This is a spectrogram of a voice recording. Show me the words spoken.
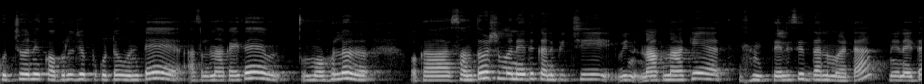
కూర్చొని కబుర్లు చెప్పుకుంటూ ఉంటే అసలు నాకైతే మొహలో ఒక సంతోషం అనేది కనిపించి నాకు నాకే తెలిసిద్ది అనమాట నేనైతే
